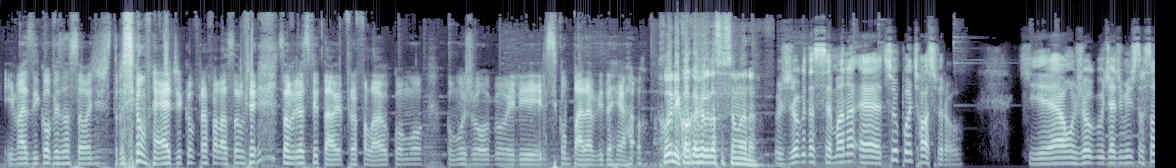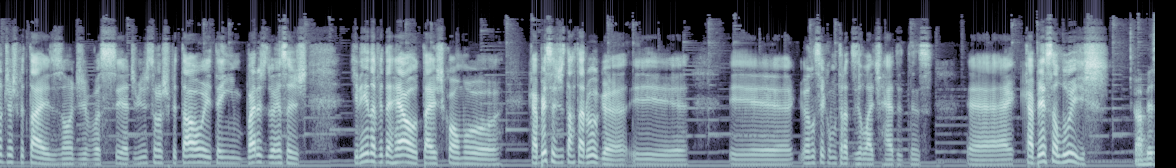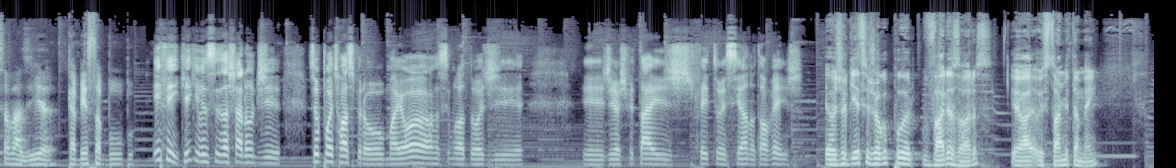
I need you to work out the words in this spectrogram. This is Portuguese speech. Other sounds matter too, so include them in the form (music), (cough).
E, mas em compensação a gente (laughs) trouxe um médico pra falar sobre, sobre o hospital e pra falar como, como o jogo ele, ele se compara à vida real. Rune, qual que é o jogo dessa semana? O jogo dessa semana é Two Point Hospital, que é um jogo de administração de hospitais, onde você administra um hospital e tem várias doenças que nem na vida real, tais como cabeça de tartaruga e. e eu não sei como traduzir lightheadedness. É, cabeça luz. Cabeça vazia. Cabeça bulbo. Enfim, o que, que vocês acharam de Two Point Hospital, o maior simulador de, de hospitais feito esse ano, talvez? Eu joguei esse jogo por várias horas. Eu, o Storm também.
